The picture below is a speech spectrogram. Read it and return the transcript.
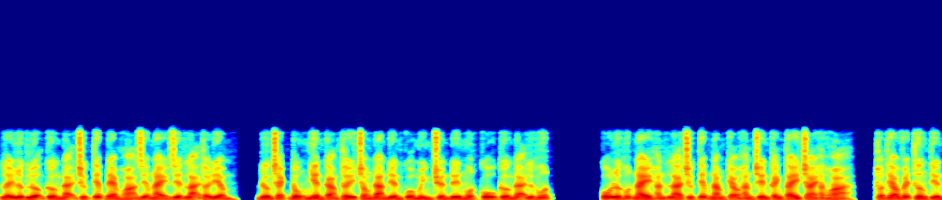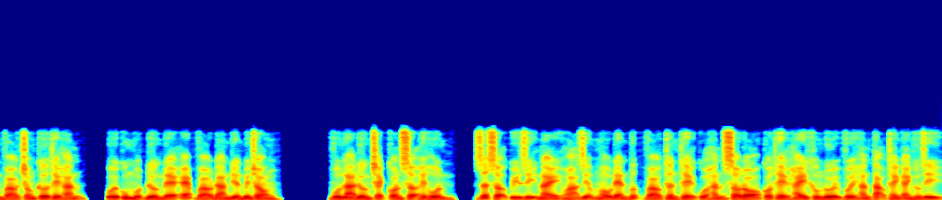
lấy lực lượng cường đại trực tiếp đem hỏa diễm này diệt lại thời điểm, đường trạch đung nhiên cảm thấy trong đan điền của mình truyền đến một cổ cường đại lực hút cỗ lực hút này hẳn là trực tiếp nắm kéo hắn trên cánh tay trái hắc hỏa, thuận theo vết thương tiến vào trong cơ thể hắn, cuối cùng một đường đè ép vào đan điền bên trong. Vốn là đường trạch còn sợ hết hồn, rất sợ quỷ dị này hỏa diễm màu đen bước vào thân thể của hắn sau đó có thể hay không đối với hắn tạo thành ảnh hưởng gì.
